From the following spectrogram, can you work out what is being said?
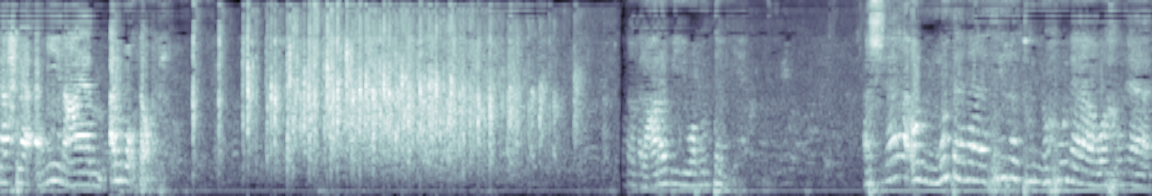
كحلة أمين عام المؤتمر. العربي ومنتميه أشلاء متناثرة هنا وهناك.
